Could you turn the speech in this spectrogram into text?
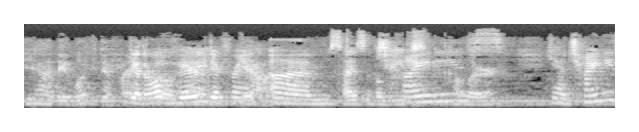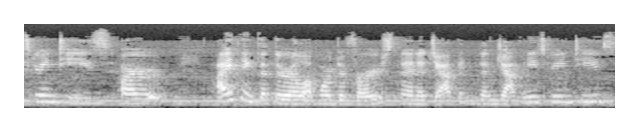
Yeah, they look different. yeah they're all Oh, very yeah. different Yeah. um, Size of the leaves, the color. yeah Chinese green teas are I think that they're a lot more diverse than a Japan than Japanese green teas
